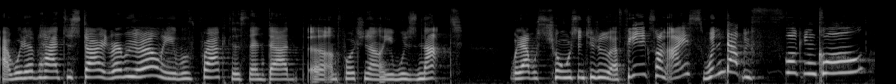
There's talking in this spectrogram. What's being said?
I would have had to start very early with practice, and that uh, unfortunately was not what I was chosen to do. A phoenix on ice? Wouldn't that be fucking cool?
